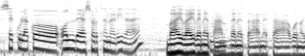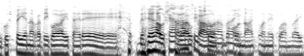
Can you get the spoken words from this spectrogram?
sekulako oldea sortzen ari da, eh? Bai, bai, benetan, mm. benetan, eta, bueno, ikuspeien argatikoa baita ere bere gauza dauka bai. honekoan, bai.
